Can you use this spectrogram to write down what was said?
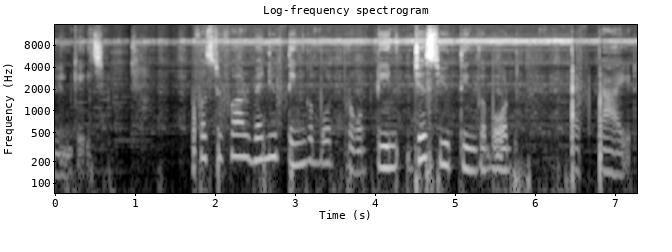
linkage. First of all when you think about protein just you think about peptide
